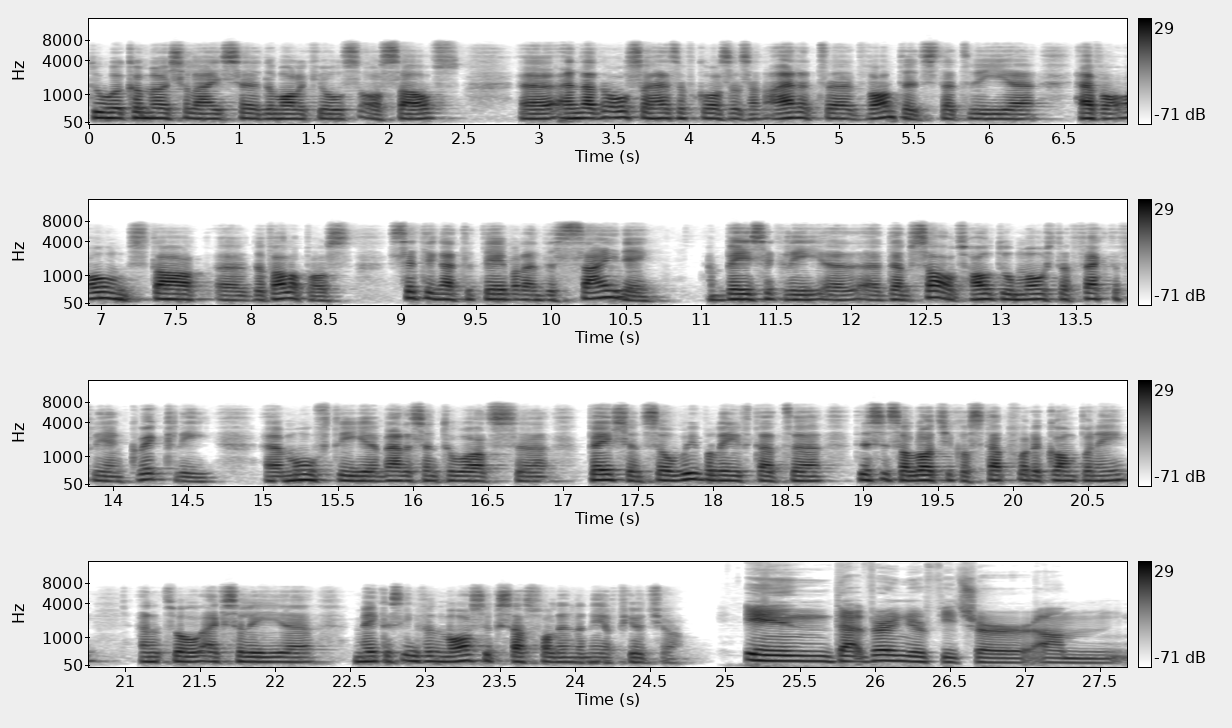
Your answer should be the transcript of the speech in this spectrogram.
to commercialize the molecules ourselves. Uh, and that also has, of course, as an added uh, advantage that we uh, have our own star developers sitting at the table and deciding basically uh, uh, themselves how to most effectively and quickly uh, move the medicine towards patients. So we believe that this is a logical step for the company and it will actually make us even more successful in the near future. In that very near future, um,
